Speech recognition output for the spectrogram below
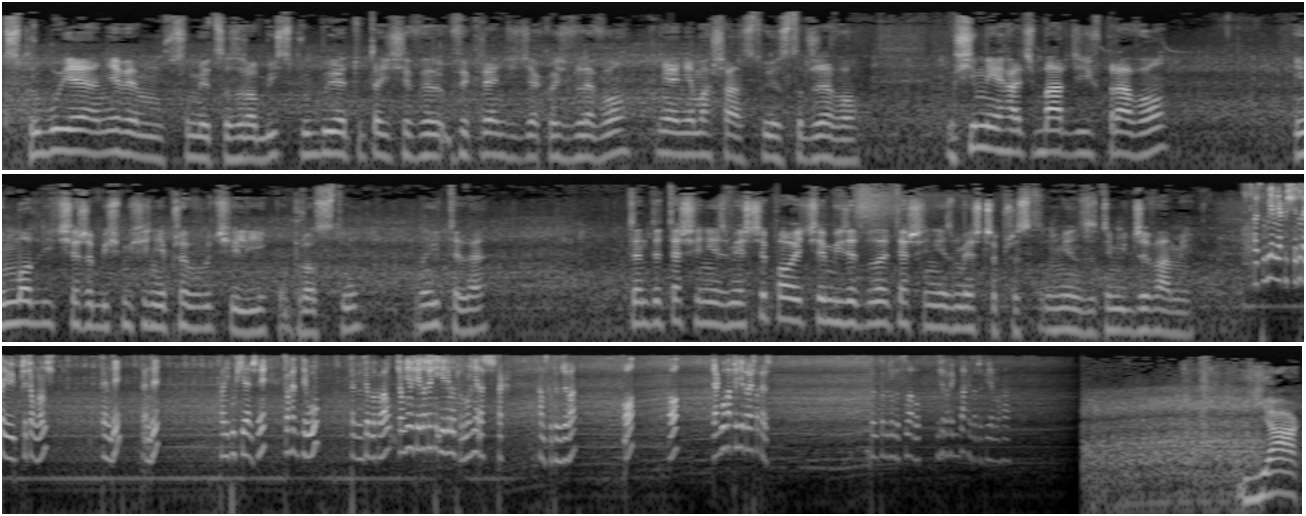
Spróbuję, nie wiem w sumie co zrobić. Spróbuję tutaj się wy, wykręcić jakoś w lewo. Nie, nie ma szans, tu jest to drzewo. Musimy jechać bardziej w prawo i modlić się, żebyśmy się nie przewrócili po prostu. No i tyle. Tędy też się nie zmieszczę? Powiedzcie mi, że tutaj też się nie zmieszczę przez, między tymi drzewami. Jak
